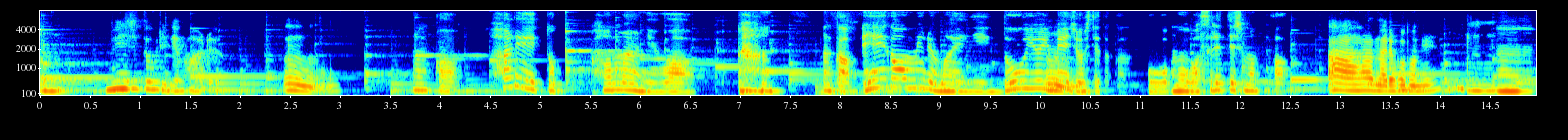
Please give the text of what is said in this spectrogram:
うん。イメージ通りではある。うん。なんか、ハリーとハーマイオニーは、なんか映画を見る前にどういうイメージをしてたかをもう忘れてしまった。ああなるほどね。うんうん。うん。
